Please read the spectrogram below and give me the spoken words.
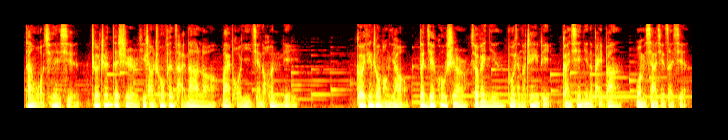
但我确信，这真的是一场充分采纳了外婆意见的婚礼。各位听众朋友，本节故事就为您播讲到这里。感谢您的陪伴，我们下节再见。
